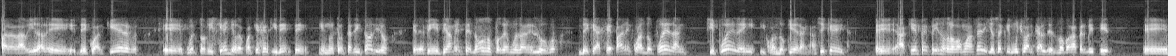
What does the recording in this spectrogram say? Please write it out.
para la vida de, cualquier eh, puertorriqueño, de cualquier residente en nuestro territorio, que definitivamente no nos podemos dar el lujo de que reparen cuando puedan, si pueden y cuando quieran. Así que eh, aquí en Pepino no lo vamos a hacer y yo sé que muchos alcaldes no van a permitir, eh,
